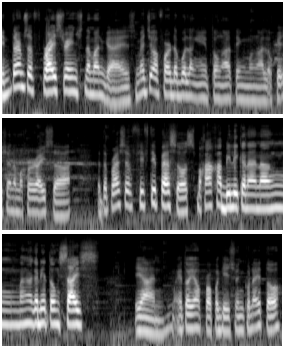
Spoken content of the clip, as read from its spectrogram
In terms of price range naman guys, medyo affordable lang itong ating mga alocasia na macrorrhiza. At the price of 50 pesos, makakabili ka na ng mga ganitong size yan. Ito yung propagation ko na ito.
